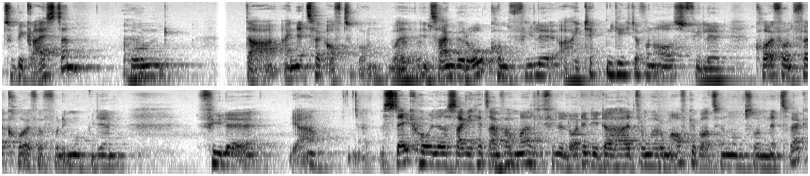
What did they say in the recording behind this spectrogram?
zu begeistern und da ein Netzwerk aufzubauen. Weil Mhm. in seinem Büro kommen viele Architekten, gehe ich davon aus, viele Käufer und Verkäufer von Immobilien, viele ja, Stakeholders, sage ich jetzt einfach mal, viele Leute, die da halt drumherum aufgebaut sind um so ein Netzwerk.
